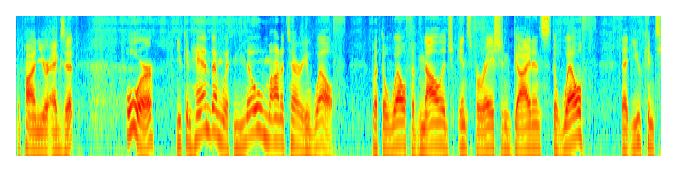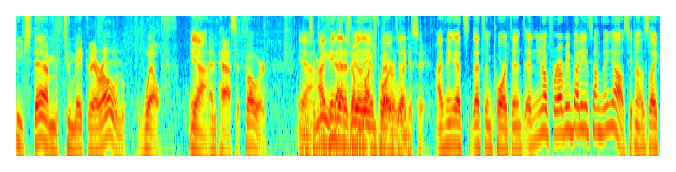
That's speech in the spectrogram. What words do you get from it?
upon your exit. Or you can hand them with no monetary wealth, but the wealth of knowledge, inspiration, guidance, the wealth that you can teach them to make their own wealth yeah. and pass it forward. Yeah, and to me, I think that that's is a really much important. I think that's that's important, and you know, for everybody, it's something else. You know, it's like,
